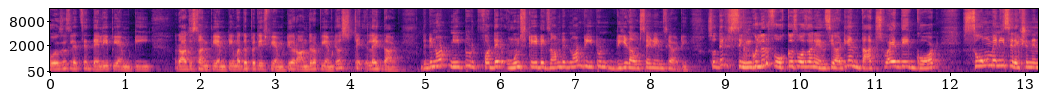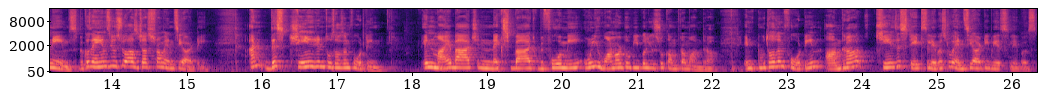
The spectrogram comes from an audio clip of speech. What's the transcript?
versus let's say Delhi PMT Rajasthan PMT Madhya Pradesh PMT और आंध्र पीएमटी और like that they did not need to for their own state exam they not need to read outside NCERT so their singular focus was on NCERT and that's why they got so many selection in AIIMS because AIIMS use to आज just from NCERT and this changed in 2014 in my batch, in next batch, before me, only one or two people used to come from Andhra. In 2014, Andhra changed the state syllabus to NCERT based syllabus.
